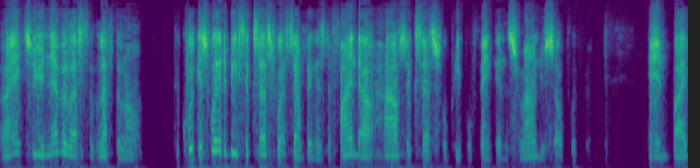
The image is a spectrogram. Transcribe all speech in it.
All right? So you're never left, left alone. The quickest way to be successful at something is to find out how successful people think and surround yourself with them. And by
